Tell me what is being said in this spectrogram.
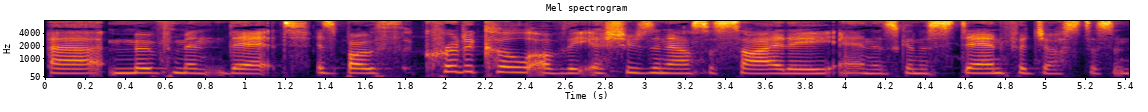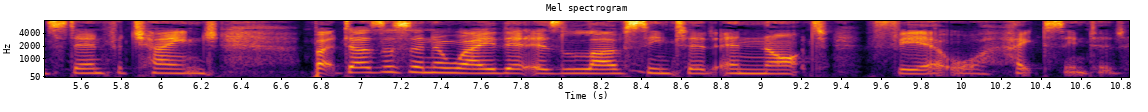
a movement that is both critical of the issues in our society and is going to stand for justice and stand for change, but does this in a way that is love centered and not fear or hate centered?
